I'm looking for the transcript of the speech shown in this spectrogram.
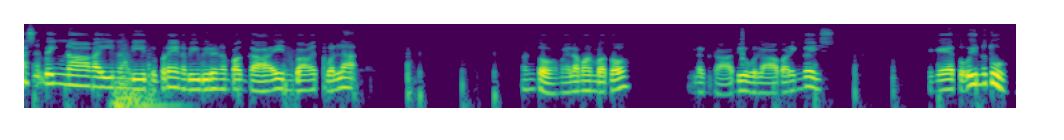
Asan ba yung nakakainan dito, pre? Nabibili ng pagkain. Bakit wala? Ano to? May laman ba to? Wala, grabe. Wala pa rin, guys. Eh, kaya to. Uy, ano to?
